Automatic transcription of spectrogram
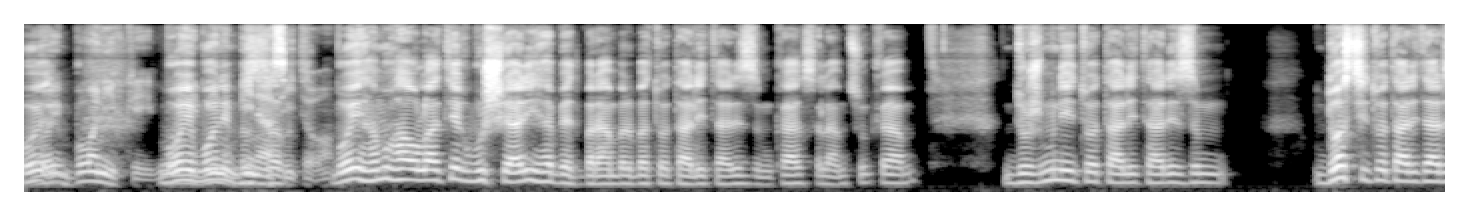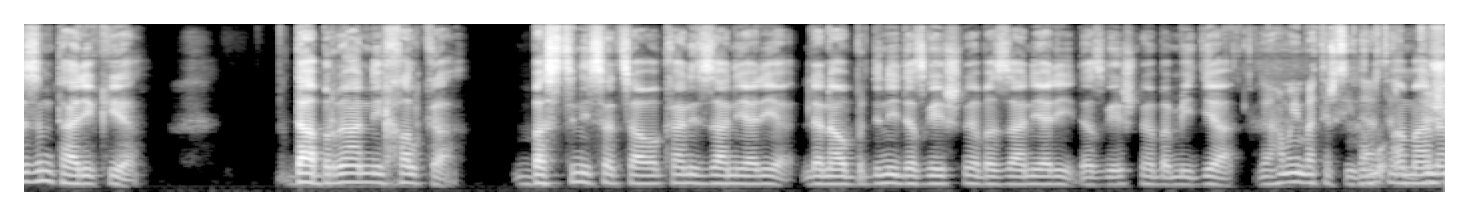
بۆی بۆنی بکەی بۆی بۆنی بیناسیتەوە بۆی هەموو هاوڵاتیەک وشیاری هەبێت بەرامبەر بە تۆتالیتاریزم کاک سەسلام چووکە دژمنی تۆتالیتاریزم دۆستی تۆتالیتاریزم تاریکیە دابرانی خەڵکە بەستنی سەرچاوەکانی زانیاریە لە ناوبردننی دەستگەیشتە بە زانیاری دەستگەیشتە بە میدیا لە هەمووی مەترسیدامانە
